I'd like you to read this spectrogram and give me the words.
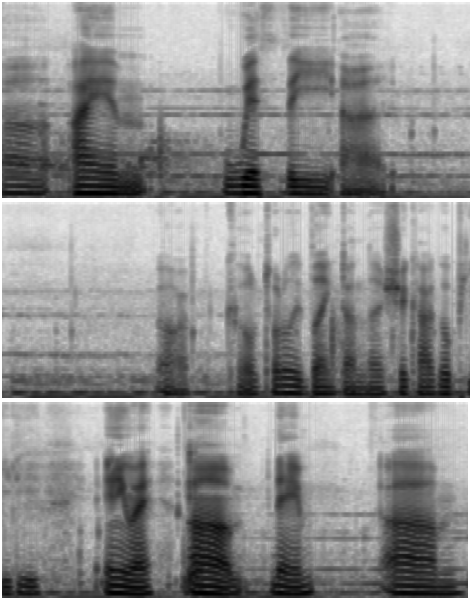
Uh, I am with the. Uh, oh, co- totally blanked on the Chicago PD. Anyway, Yeah. um, name. Um,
